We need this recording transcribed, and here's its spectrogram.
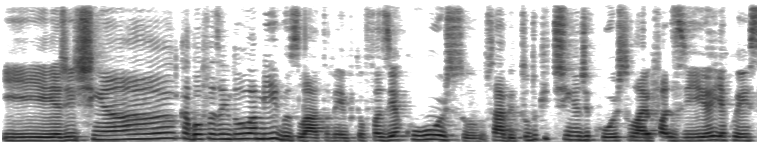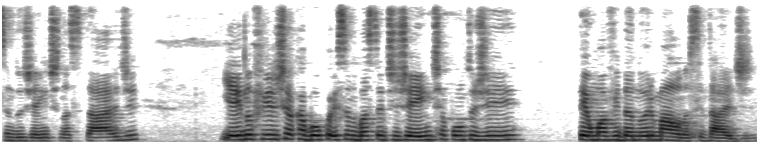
E a gente tinha acabou fazendo amigos lá também, porque eu fazia curso, sabe? Tudo que tinha de curso lá eu fazia, ia conhecendo gente na cidade. E aí no fim a gente acabou conhecendo bastante gente a ponto de ter uma vida normal na cidade,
